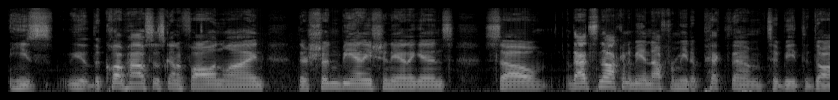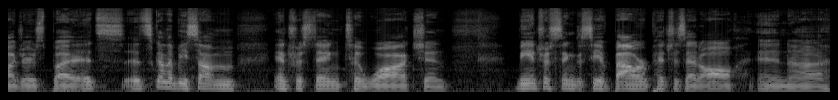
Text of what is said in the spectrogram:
He's you know, the clubhouse is going to fall in line. There shouldn't be any shenanigans. So that's not going to be enough for me to pick them to beat the Dodgers, but it's it's going to be something interesting to watch and be interesting to see if Bauer pitches at all in uh,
